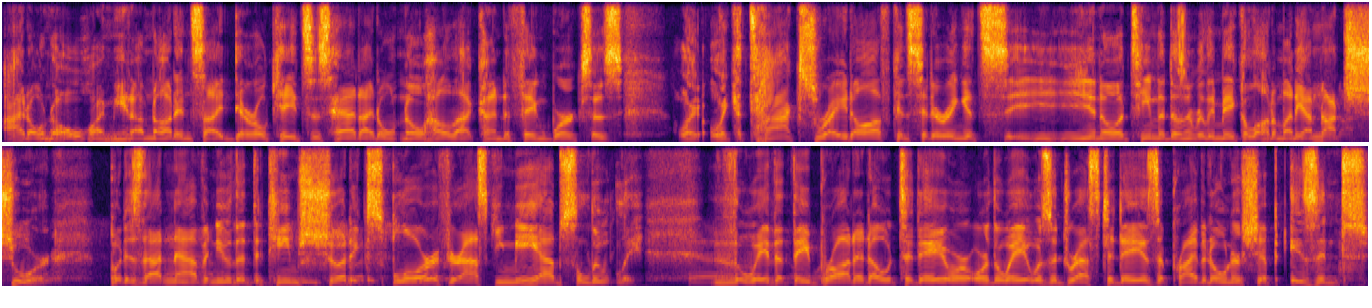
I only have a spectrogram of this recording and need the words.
I don't know. I mean, I'm not inside Daryl Katz's head. I don't know how that kind of thing works as like like a tax write off, considering it's you know a team that doesn't really make a lot of money. I'm not sure, but is that an avenue that the team should explore? If you're asking me, absolutely. Yeah. The way that they brought it out today, or, or the way it was addressed today, is that private ownership isn't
